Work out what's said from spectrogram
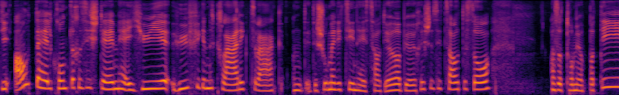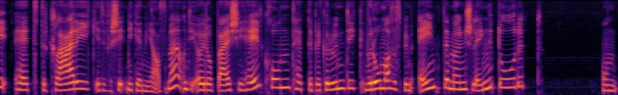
Die alten heilkundlichen Systeme haben häufig eine Erklärung zu Weg. Und in der Schulmedizin heisst es halt, ja, bei euch ist es jetzt halt so. Also die Homöopathie hat die Erklärung in den verschiedenen Miasmen und die europäische Heilkunde hat die Begründung, warum es beim einen Menschen länger dauert und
